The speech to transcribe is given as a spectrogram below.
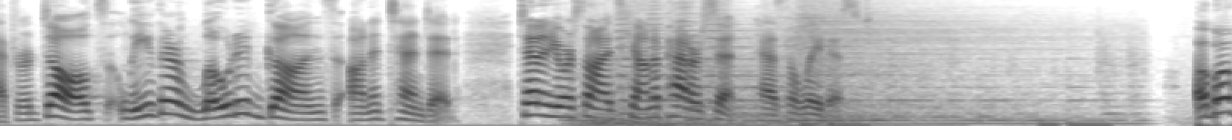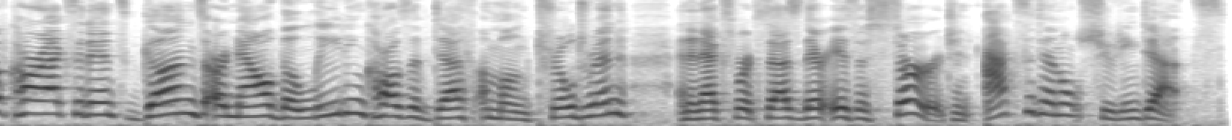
after adults leave their loaded guns unattended. 10 on your side's Kiana Patterson has the latest. Above car accidents, guns are now the leading cause of death among children, and an expert says there is a surge in accidental shooting deaths.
